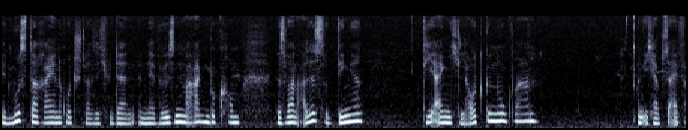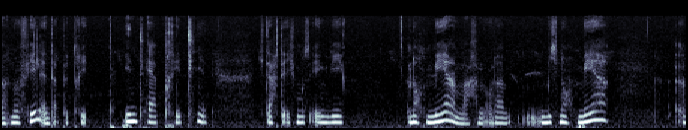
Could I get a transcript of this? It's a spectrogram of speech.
in Muster reinrutscht, dass ich wieder einen nervösen Magen bekomme. Das waren alles so Dinge, die eigentlich laut genug waren. Und ich habe sie einfach nur fehlinterpretiert. Ich dachte, ich muss irgendwie noch mehr machen oder mich noch mehr äh,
